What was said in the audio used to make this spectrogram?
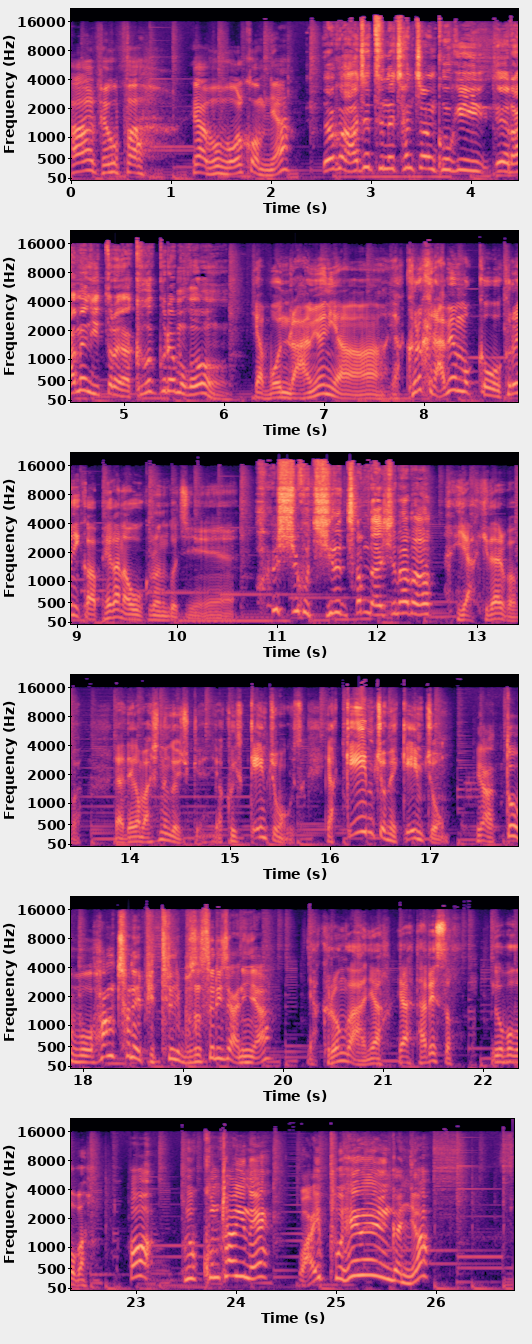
아 배고파. 야 뭐 먹을 거 없냐? 야, 그 아제트네 찬장 고기 에, 라면 있더라. 야, 그거 끓여 먹어. 야, 뭔 라면이야. 야, 그렇게 라면 먹고 그러니까 배가 나오고 그러는 거지. 헐씨고 지는 참 날씬하다. 야, 기다려봐봐. 야, 내가 맛있는 거 해줄게. 야, 거기서 게임 좀 하고 있어. 야, 게임 좀 해, 게임 좀. 야 또 뭐 황천의 비틀니 무슨 쓰리지 아니냐? 야, 그런 거 아니야. 야, 다 됐어. 이거 먹어봐. 어 이거 곰탕이네. 와이프 해외여행 갔냐?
